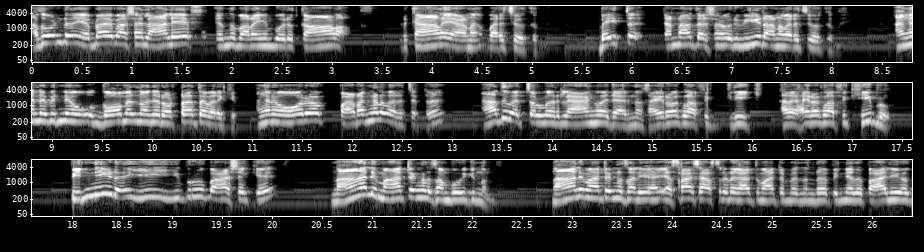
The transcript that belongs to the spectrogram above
അതുകൊണ്ട് എബ്രായ ഭാഷ ലാലേഫ് എന്ന് പറയുമ്പോൾ ഒരു കാള ഒരു കാളയാണ് വരച്ചു വെക്കുന്നത്. ബെയ്ത്ത് രണ്ടാമത്തെ അക്ഷരം ഒരു വീടാണ് വരച്ചു വെക്കുന്നത്. അങ്ങനെ പിന്നെ ഗോമൽ എന്ന് പറഞ്ഞ ഒരു ഒട്ടകത്തെ വരയ്ക്കും. അങ്ങനെ ഓരോ പടങ്ങൾ വരച്ചിട്ട് അത് വെച്ചുള്ള ഒരു ലാംഗ്വേജ് ആയിരുന്നു ഹൈറോഗ്രാഫിക് ഗ്രീക്ക് ഹൈറോഗ്രാഫിക് ഹീബ്രു. പിന്നീട് ഈ ഹീബ്രു ഭാഷയ്ക്ക് നാല് മാറ്റങ്ങൾ സംഭവിക്കുന്നുണ്ട്. നാല് മാറ്റങ്ങൾ യസ്രാ ശാസ്ത്രിയുടെ കാലത്ത് മാറ്റം വരുന്നുണ്ട്. പിന്നെ അത് പാലിയോ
